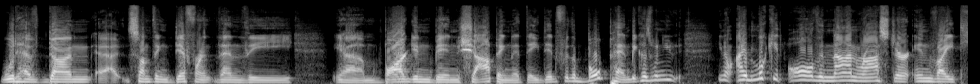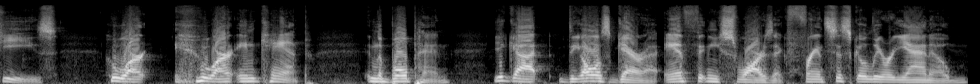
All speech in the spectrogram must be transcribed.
would have done uh, something different than the um, bargain bin shopping that they did for the bullpen because when you you know I look at all the non-roster invitees who are who are in camp in the bullpen you got Deolis Guerra, Anthony Swarzak, Francisco Liriano,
